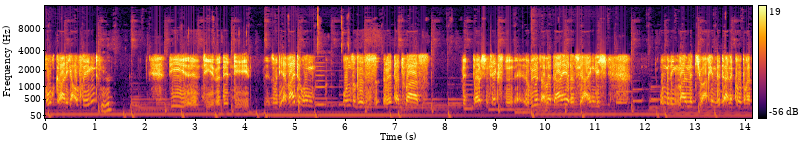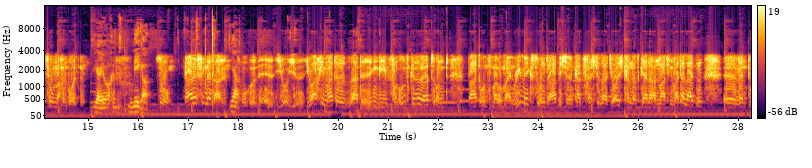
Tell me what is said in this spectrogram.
hochgradig aufregend. Mhm. Die, die, die, die, so die Erweiterung unseres Repertoires mit deutschen Texten rührt aber daher, dass wir eigentlich unbedingt mal mit Joachim Witt eine Kooperation machen wollten. Ja, Joachim ist mega. So, damit fing das an. Ja. Äh, jo Jo Joachim hatte, hatte irgendwie von uns gehört und bat uns mal um einen Remix und da habe ich dann kackfrech gesagt, ja, ich kann das gerne an Martin weiterleiten, äh, wenn du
